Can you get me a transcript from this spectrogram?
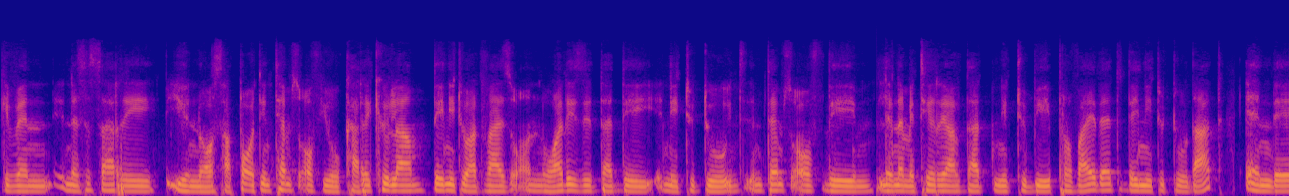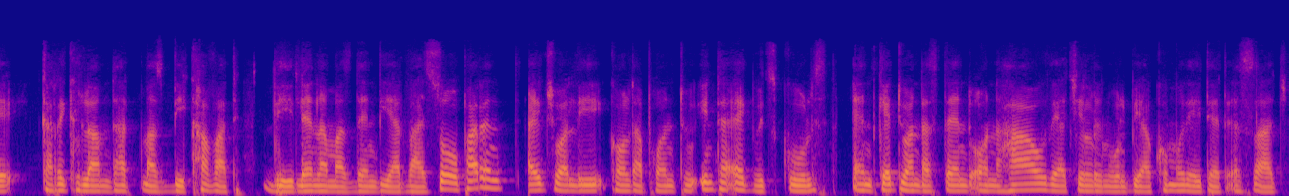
given necessary, you know, support in terms of your curriculum. They need to advise on what is it that they need to do in, in terms of the learner material that need to be provided. They need to do that. And the curriculum that must be covered, the learner must then be advised. So parents actually called upon to interact with schools and get to understand on how their children will be accommodated as such.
